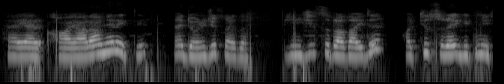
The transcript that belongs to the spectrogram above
Hayal, Hayara nereye gitti? Ne dördüncü sırada. Birinci sıradaydı. Haccı sıraya gitmiş.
